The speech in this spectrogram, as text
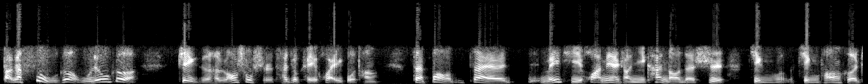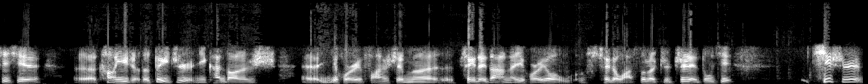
大概四五个、五六个这个老鼠屎，他就可以坏一锅汤。在报在媒体画面上，你看到的是警警方和这些呃抗议者的对峙。你看到的是呃一会儿发生什么催泪弹了，一会儿又催泪瓦斯了之之类的东西。其实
